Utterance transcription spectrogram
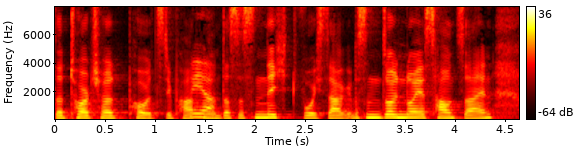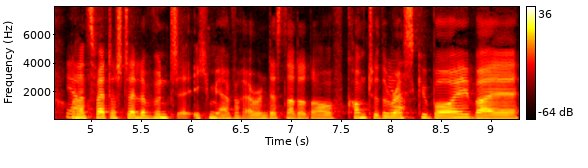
The Tortured Poets Department. Ja. Das ist nicht, wo ich sage, das sind- sollen neue Sounds sein. Ja. Und an zweiter Stelle wünsche ich mir einfach Aaron Dessner da drauf. Come to the Ja. Rescue Boy, weil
